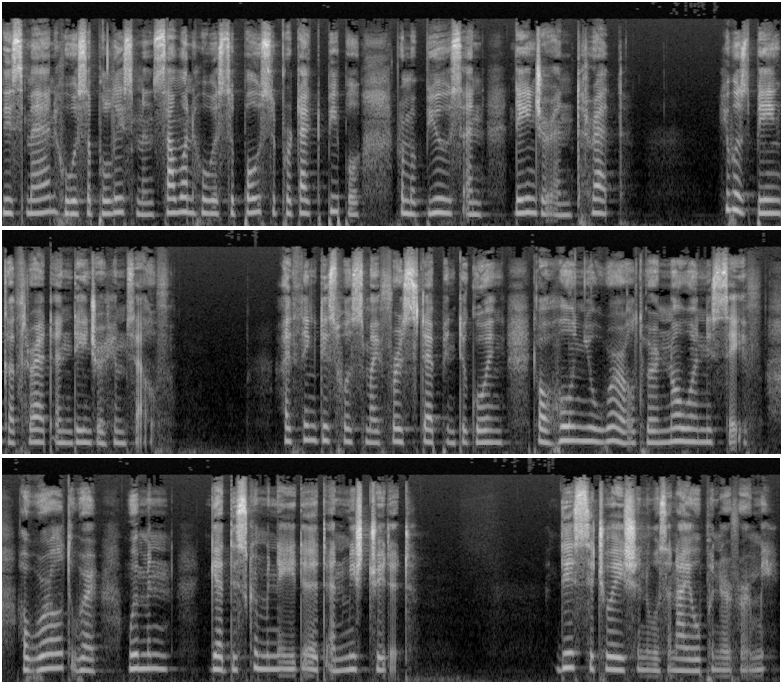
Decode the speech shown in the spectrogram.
This man, who was a policeman, someone who was supposed to protect people from abuse and danger and threat, he was being a threat and danger himself. I think this was my first step into going to a whole new world where no one is safe, a world where women get discriminated and mistreated. This situation was an eye opener for me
